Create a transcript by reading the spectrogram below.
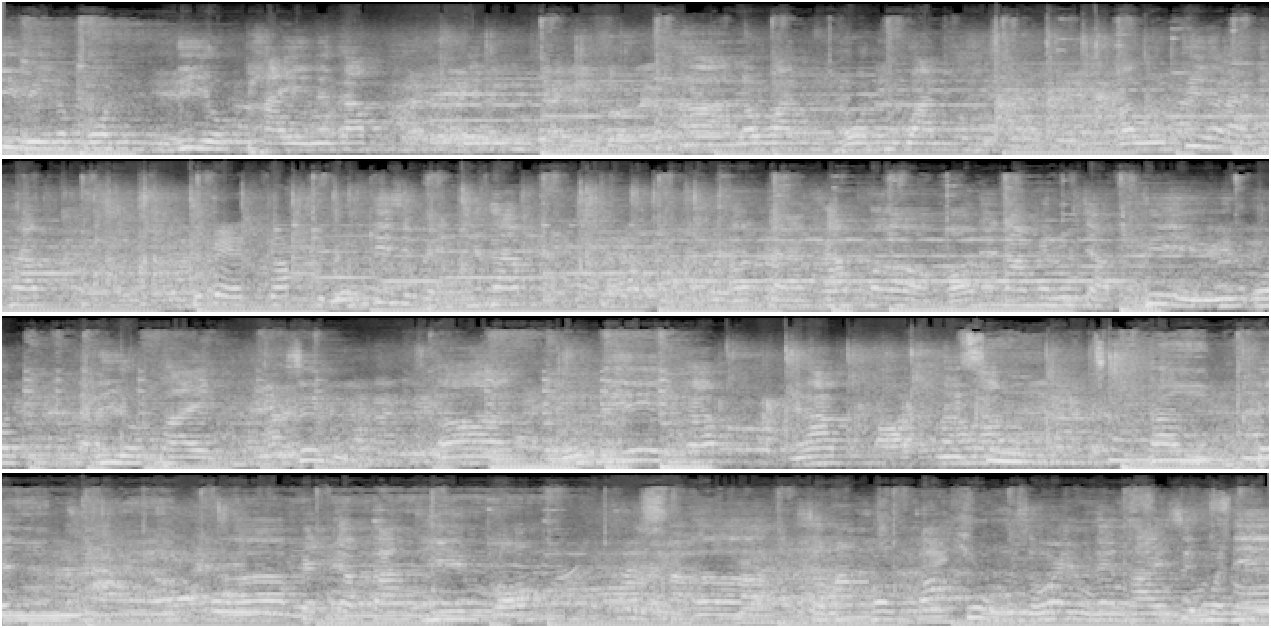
ี่วีรพลนิยมไทยนะครับ เป็นอ่ารางวัลโพนิวันอ่ารุ่นที่เท่าไหร่นะครับ11ครับรุ่นที่11นะครับอ่าแต่ครับก็ขอแนะนำให้รู้จักพี่วีรพลนิยมไทย ซึ่งอ่ารุ่นนี้ครับนะครับนี่ครับท่านเป็นอ่าเป็นกัปตันทีมของอ่าสมาคมกอล์ฟคู่สวยประเทศไทย ซึ่งวันนี้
